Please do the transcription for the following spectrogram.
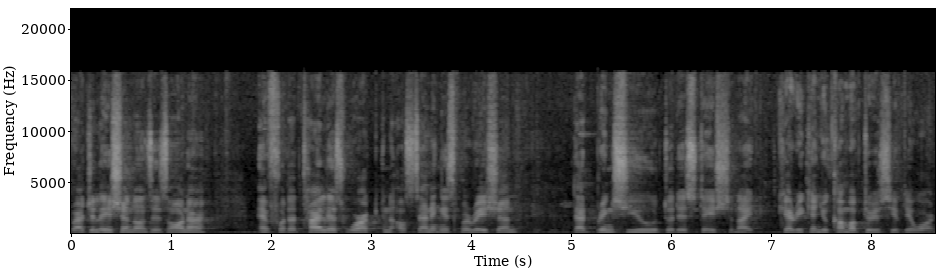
congratulations on this honor and for the tireless work and outstanding inspiration that brings you to this stage tonight. Kerry, can you come up to receive the award?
